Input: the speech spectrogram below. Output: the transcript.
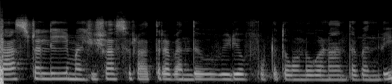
ಲಾಸ್ಟಲ್ಲಿ ಮಹಿಷಾಸುರ ಹತ್ರ ಬಂದು ವಿಡಿಯೋ ಫೋಟೋ ತೊಗೊಂಡೋಗೋಣ ಅಂತ ಬಂದ್ವಿ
